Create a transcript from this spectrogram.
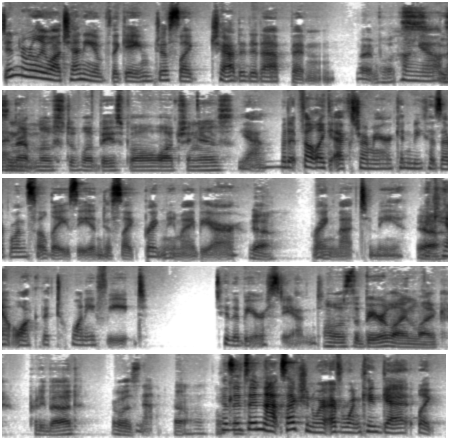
Didn't really watch any of the game. Just like chatted it up and Right, well, Hung out Isn't and- that most of what baseball watching is? Yeah, but it felt like extra American because everyone's so lazy and just like, bring me my beer, Yeah. bring that to me. Yeah. I can't walk the 20 feet to the beer stand. What was the beer line like? Pretty bad? Or was No, Oh, because okay. it's in that section where everyone can get like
